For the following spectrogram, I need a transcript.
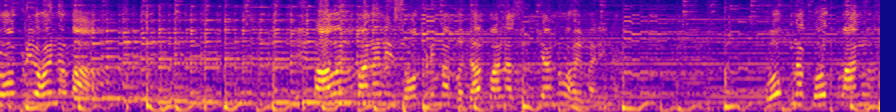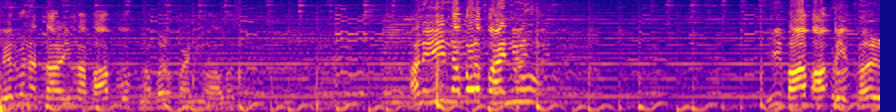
સોપડી હોય ને બાપ? એ બાવન પાનાની સોપડીમાં બધા પાના સુખ્યા ન હોય મારી નાખે. કોક ને કોક પાનું ફેરવે ને તાર એમાં બાપ કોક નબળ પાન્યું આવે અને એ નબળ પાન્યું એ બાપ આપણી કળ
